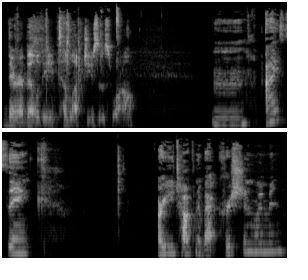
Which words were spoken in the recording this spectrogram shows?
their ability to love Jesus well? Mm, I think. Are you talking about Christian women,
